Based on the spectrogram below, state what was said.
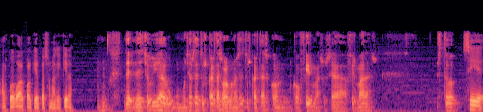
al juego a cualquier persona que quiera. De, de, hecho, vi muchas de tus cartas o algunas de tus cartas con, con, firmas, o sea, firmadas. Esto. Sí,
